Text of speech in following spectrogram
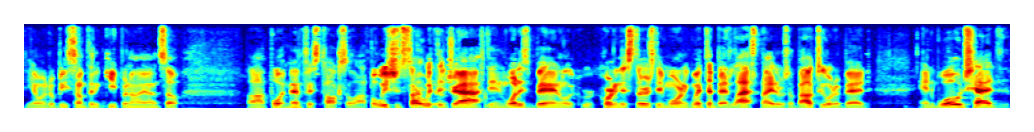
you know, it'll be something to keep an eye on. So. Uh, boy, Memphis talks a lot, but we should start with the draft and what has been. Recording this Thursday morning. Went to bed last night. I was about to go to bed, and Woj had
